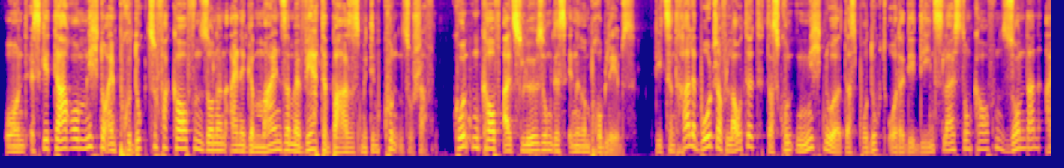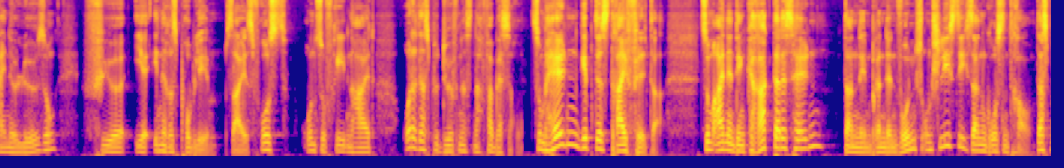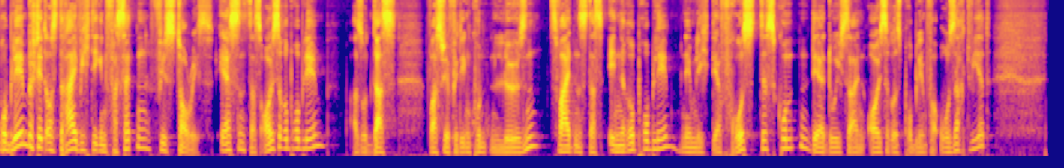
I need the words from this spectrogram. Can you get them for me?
und es geht darum, nicht nur ein Produkt zu verkaufen, sondern eine gemeinsame Wertebasis mit dem Kunden zu schaffen. Kundenkauf als Lösung des inneren Problems. Die zentrale Botschaft lautet, dass Kunden nicht nur das Produkt oder die Dienstleistung kaufen, sondern eine Lösung für ihr inneres Problem, sei es Frust, Unzufriedenheit oder das Bedürfnis nach Verbesserung. Zum Helden gibt es drei Filter. Zum einen den Charakter des Helden, dann den brennenden Wunsch und schließlich seinen großen Traum. Das Problem besteht aus drei wichtigen Facetten für Stories. Erstens das äußere Problem, also das, was wir für den Kunden lösen. Zweitens das innere Problem, nämlich der Frust des Kunden, der durch sein äußeres Problem verursacht wird.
